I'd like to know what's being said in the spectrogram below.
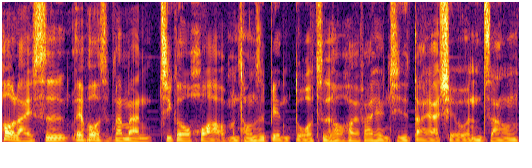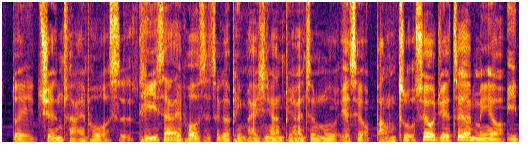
后来是 AppWorks 慢慢机构化，我们同事变多之后，后来发现其实大家写文章对宣传 AppWorks、提升 AppWorks 这个品牌形象、品牌知名度也是有帮助。所以我觉得这个没有一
